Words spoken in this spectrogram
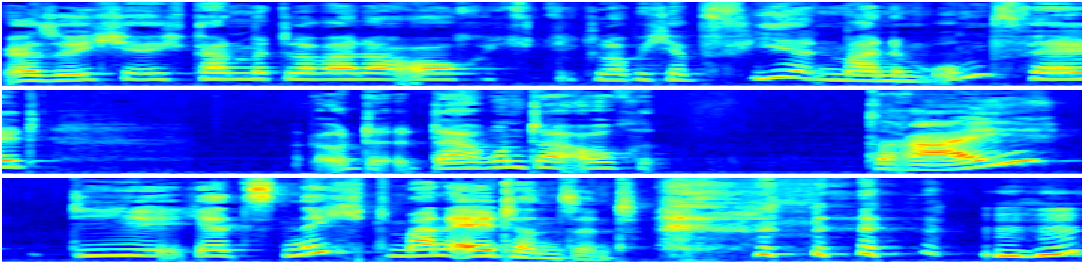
Also ich, ich kann mittlerweile auch, ich glaube, ich habe vier in meinem Umfeld und darunter auch drei, die jetzt nicht meine Eltern sind. mhm.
